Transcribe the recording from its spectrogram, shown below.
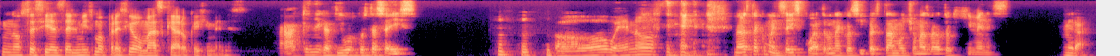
no sé si es del mismo precio o más caro que Jiménez. Ah, qué negativo, cuesta 6. Oh, bueno. no, está como en 6.4, una cosa pero está mucho más barato que Jiménez. Mira,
